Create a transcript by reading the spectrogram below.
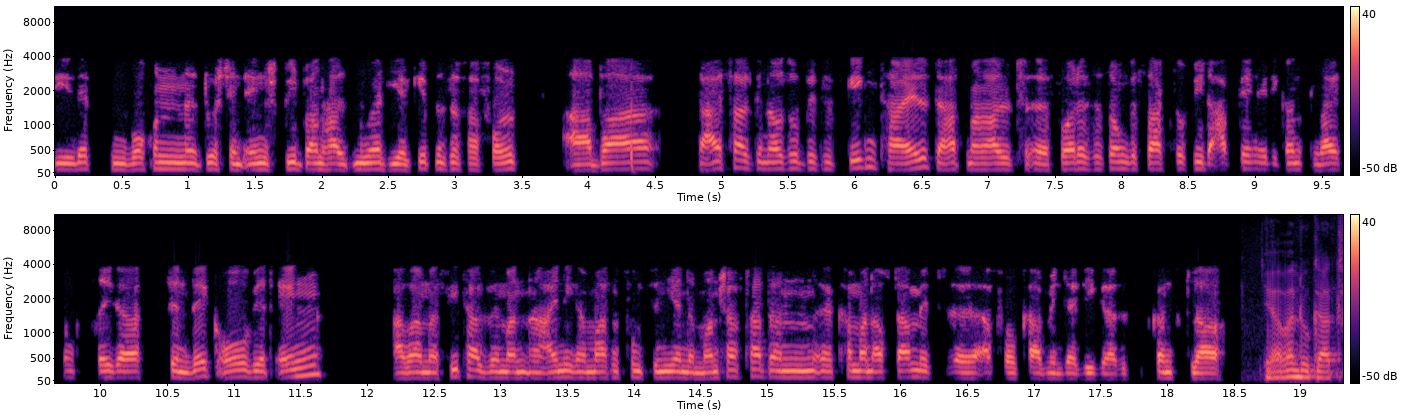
die letzten Wochen durch den engen Spielplan halt nur die Ergebnisse verfolgt, aber da ist halt genauso ein bisschen das Gegenteil. Da hat man halt äh, vor der Saison gesagt, so viele Abgänge, die ganzen Leistungsträger sind weg, oh, wird eng. Aber man sieht halt, wenn man eine einigermaßen funktionierende Mannschaft hat, dann äh, kann man auch damit äh, Erfolg haben in der Liga. Das ist ganz klar. Ja, weil du gerade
